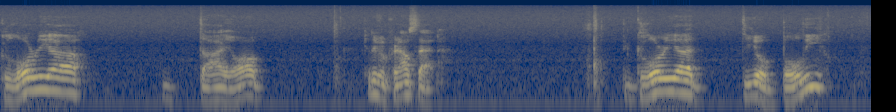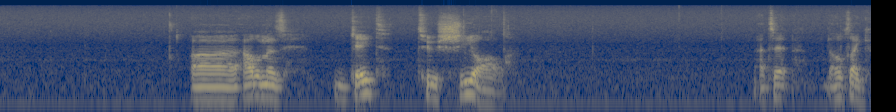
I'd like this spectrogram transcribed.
Gloria Dio. Can't even pronounce that. Gloria Diaboli. Uh, album is Gate to Sheol. That's it. That looks like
